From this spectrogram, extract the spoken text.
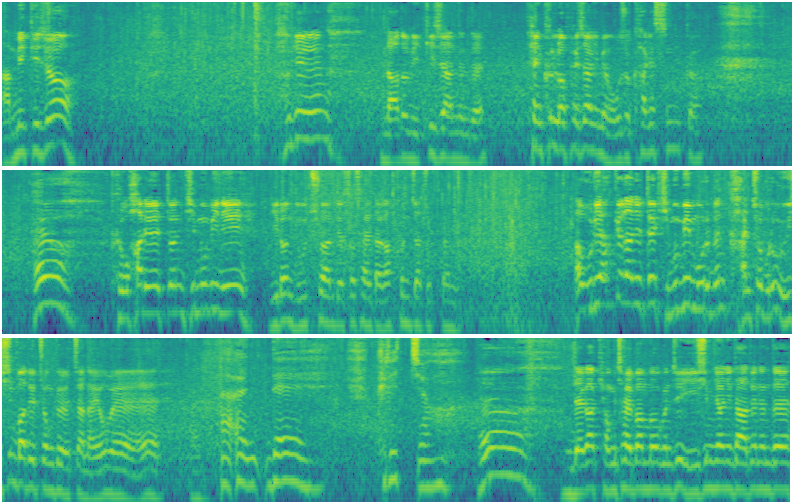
안 믿기죠? 하긴, 나도 믿기지 않는데, 팬클럽 회장이면 오죽하겠습니까? 아휴, 그 화려했던 김우민이 이런 누추한 데서 살다가 혼자 죽다니. 아, 우리 학교 다닐 때 김우민 모르면 간첩으로 의심받을 정도였잖아요, 왜. 아, 네. 그랬죠. 에휴, 내가 경찰밥 먹은 지 20년이 다 되는데,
